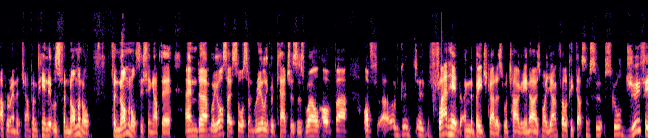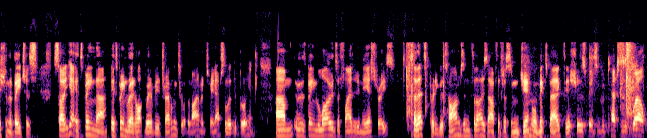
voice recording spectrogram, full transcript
up around the Jumpinpin. It was phenomenal, phenomenal fishing up there. And um, we also saw some really good catches as well of. Uh, of uh, flathead in the beach gutters. We're targeting those. My young fella picked up some school jewfish in the beaches. So yeah, it's been uh, it's been red hot wherever you're travelling to at the moment. It's been absolutely brilliant. Um, there's been loads of flathead in the estuaries, so that's pretty good times. And for those after just some general mixed bag fish, there's been some good catches as well.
